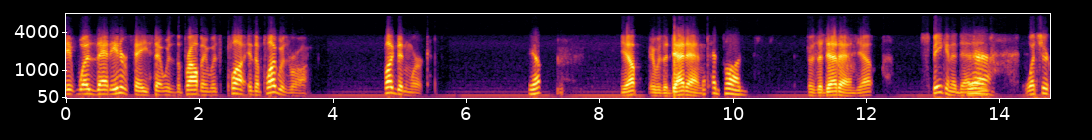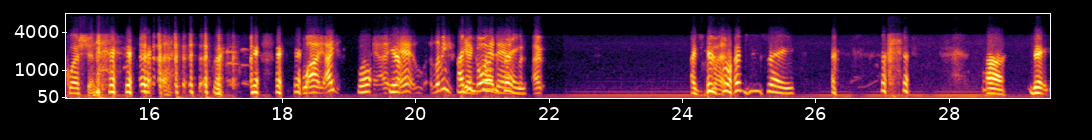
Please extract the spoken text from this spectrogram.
It was that interface that was the problem. It was plug. The plug was wrong. Plug didn't work. Yep, Yep, it was a dead end. Dead plug. It was a dead end. Yep. Speaking of dead Yeah. ends, what's your question? Well, I, I, well, you know, eh, let me. I yeah, go ahead and to ask. I, I just wanted to say uh, that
